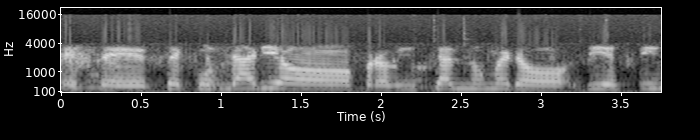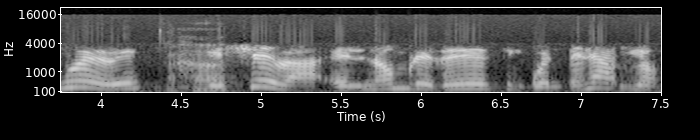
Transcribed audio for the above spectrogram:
este, secundario provincial número 19, Ajá. que lleva el nombre de cincuentenario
